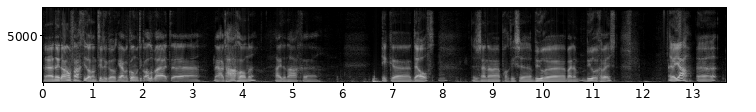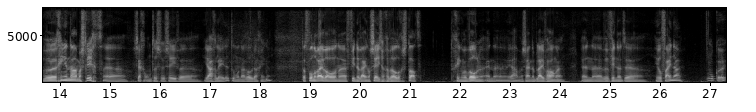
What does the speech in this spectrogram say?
Eh, nee, daarom vraagt hij dat natuurlijk ook. Ja, we komen natuurlijk allebei uit, eh, nou ja, uit Haaglanden. Hij Den Haag, eh, ik Delft. Dus we zijn praktisch buren, bijna buren geweest. Ja, we gingen naar Maastricht, zeg ondertussen zeven jaar geleden, toen we naar Roda gingen. Dat vonden wij wel, een, vinden wij nog steeds een geweldige stad. Daar gingen we wonen en ja, we zijn er blijven hangen. En eh, we vinden het eh, heel fijn daar. Oké.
